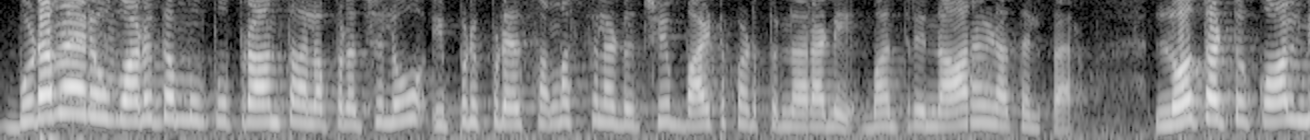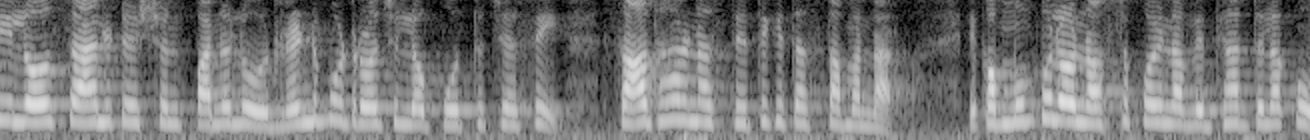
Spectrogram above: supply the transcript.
బుడమేరు వరద ముంపు ప్రాంతాల ప్రజలు ఇప్పుడిప్పుడే సమస్యల నుంచి బయటపడుతున్నారని మంత్రి నారాయణ తెలిపారు. లోతట్టు కాలనీలో శానిటేషన్ పనులు రెండు మూడు రోజుల్లో పూర్తి చేసి సాధారణ స్థితికి తెస్తామన్నారు. ఇక ముంపులో నష్టపోయిన విద్యార్థులకు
